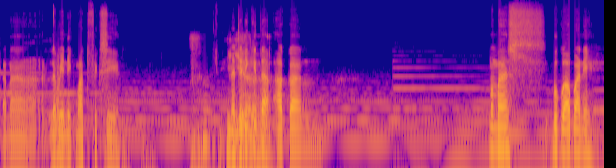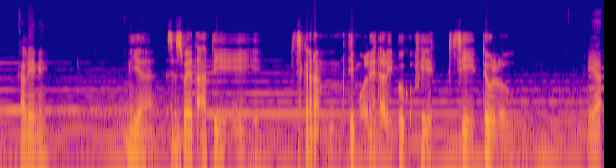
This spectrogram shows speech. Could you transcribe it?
Karena lebih nikmat fiksi. Nah, jadi Iya. kita akan membahas buku apa nih kali ini? Iya, sesuai tadi sekarang dimulai dari buku fiksi dulu. Iya,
